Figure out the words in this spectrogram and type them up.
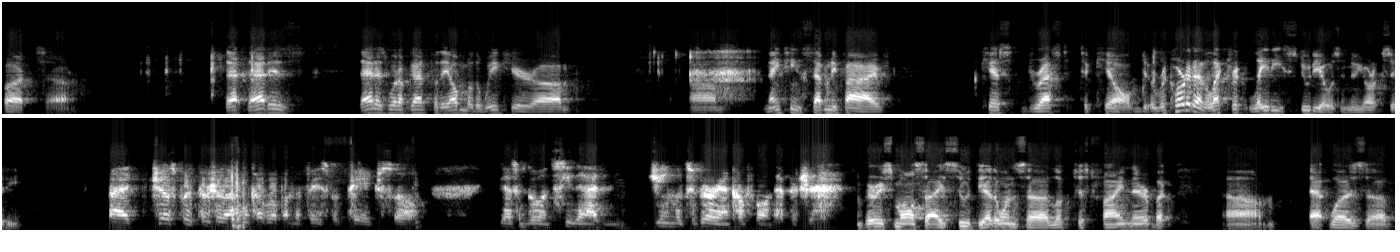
But uh, that that is that is what I've got for the album of the week here. Um, um, 1975 Kiss Dressed to Kill, recorded at Electric Lady Studios in New York City. I just put a picture of that. We'll cover up on the Facebook page, so guys can go and see that. And Gene looks very uncomfortable in that picture. Very small size suit. The other ones uh, look just fine there, but um, that was, uh,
